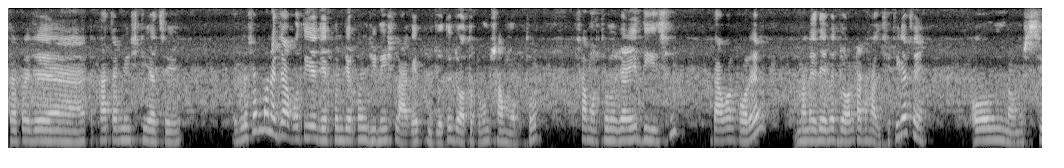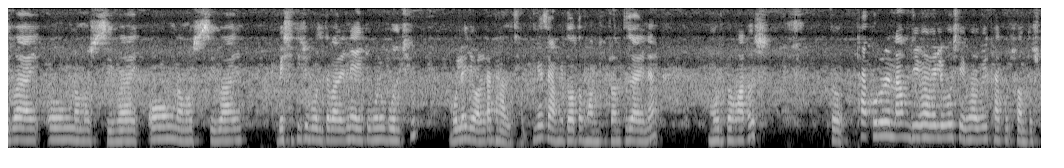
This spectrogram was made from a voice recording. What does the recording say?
তারপরে যে, একটা কাঁচা মিষ্টি আছে, এগুলো সব মানে যাবতীয় যেরকম যেরকম জিনিস লাগে পুজোতে যতটুকু সামর্থ্য সামর্থ্য অনুযায়ী দিয়েছি। দেওয়ার পরে মানে এবার জলটা ঢালছি, ঠিক আছে? ওম নম শিবায়, ওম নম শিবায়, ওম নম শিবায়, বেশি কিছু বলতে পারি পারিনি, এইটুকুনি বলছি। বলে জলটা ঢালছি, ঠিক আছে? আমি তো অত মন্ত্রতন্ত্র যাই না, মূর্খ মানুষ। তো ঠাকুরের নাম যেভাবে নেব সেভাবেই ঠাকুর সন্তুষ্ট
